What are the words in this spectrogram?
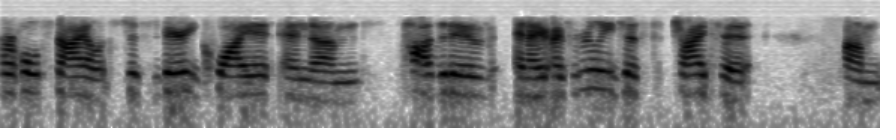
her whole style. It's just very quiet and um, positive, and I, I've really just tried to um,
